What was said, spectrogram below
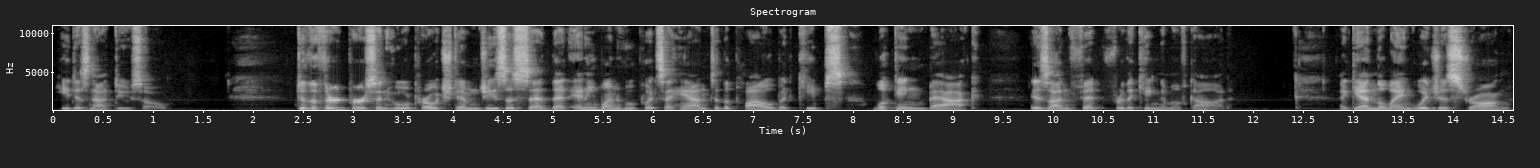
he does not do so. To the third person who approached him, Jesus said that anyone who puts a hand to the plow but keeps looking back is unfit for the kingdom of God. Again, the language is strong,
